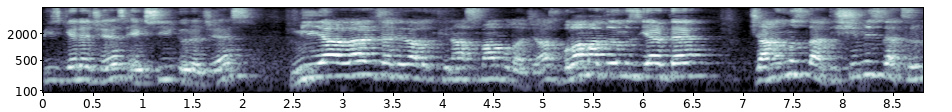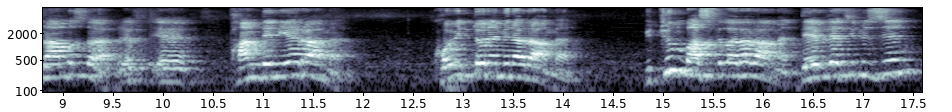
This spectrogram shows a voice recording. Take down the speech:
Biz geleceğiz, eksiği göreceğiz. Milyarlarca liralık finansman bulacağız. Bulamadığımız yerde canımızla, dişimizle, tırnağımızla e, pandemiye rağmen, Covid dönemine rağmen, bütün baskılara rağmen devletimizin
